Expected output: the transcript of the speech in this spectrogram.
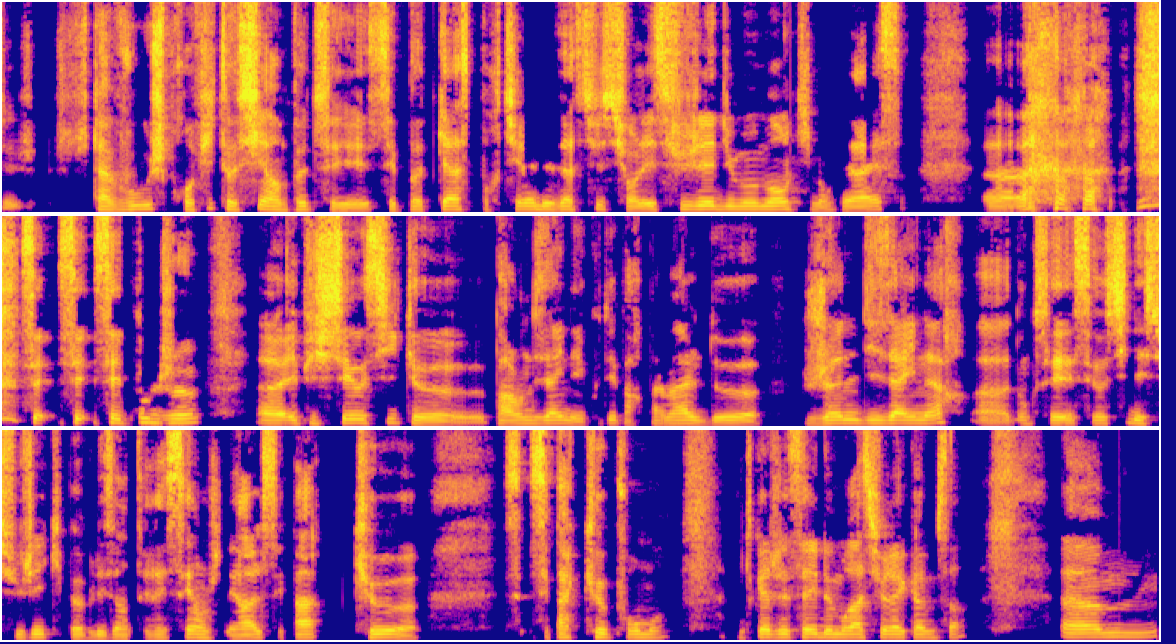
je, t'avoue, je profite aussi un peu de ces, ces, podcasts pour tirer des astuces sur les sujets du moment qui m'intéressent. Euh, c'est tout le jeu. Euh, et puis je sais aussi que Parlons Design est écouté par pas mal de jeunes designers, euh, donc c'est aussi des sujets qui peuvent les intéresser. En général, c'est pas que euh, c'est pas que pour moi. En tout cas, j'essaye de me rassurer comme ça. Euh,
